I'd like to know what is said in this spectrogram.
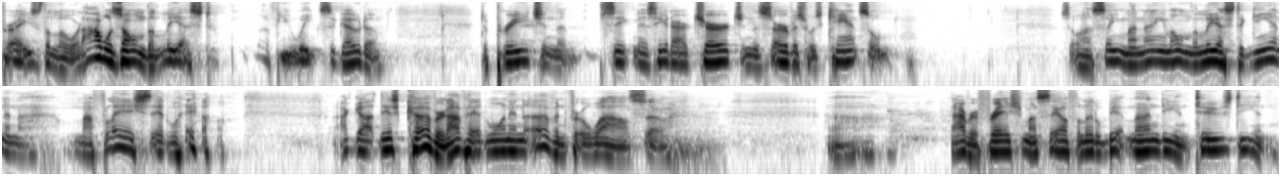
Praise the Lord. I was on the list a few weeks ago to, to preach, and the sickness hit our church, and the service was canceled. So I seen my name on the list again, and I, my flesh said, Well, I got this covered. I've had one in the oven for a while, so uh, I refreshed myself a little bit Monday and Tuesday, and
